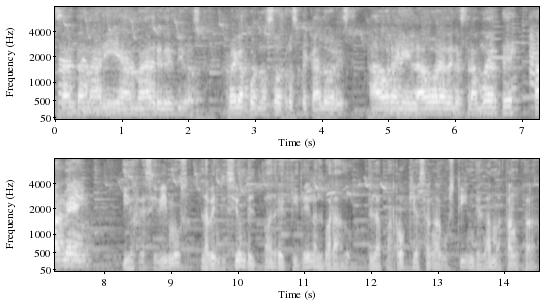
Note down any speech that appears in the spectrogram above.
Santa María, Madre de Dios ruega por nosotros pecadores, ahora y en la hora de nuestra muerte. Amén. y recibimos la bendición del Padre Fidel Alvarado de la parroquia San Agustín de la Matanza,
